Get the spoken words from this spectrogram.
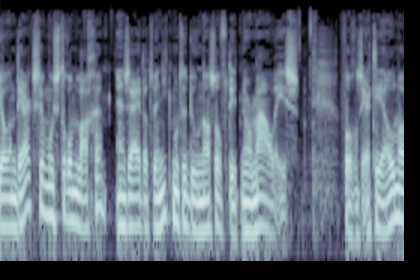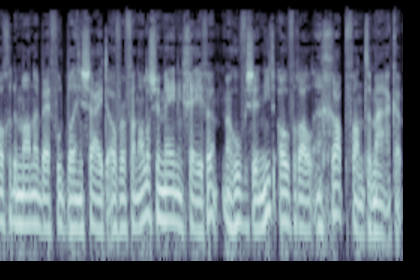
Johan Derksen moest erom lachen en zei dat we niet moeten doen alsof dit normaal is. Volgens RTL mogen de mannen bij Voetbal Inside over van alles hun mening geven, maar hoeven ze niet overal een grap van te maken.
